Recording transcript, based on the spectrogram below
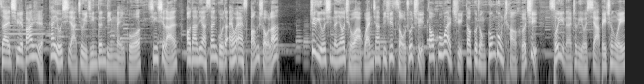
在七月八日，该游戏啊就已经登顶美国、新西兰、澳大利亚三国的 iOS 榜首了。这个游戏呢，要求啊玩家必须走出去，到户外去，到各种公共场合去。所以呢，这个游戏啊被称为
